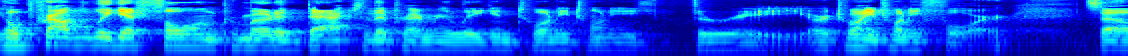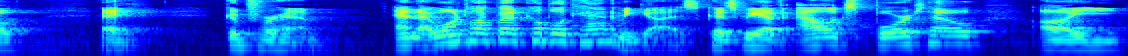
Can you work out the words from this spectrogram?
he'll probably get Fulham promoted back to the Premier League in 2023 or 2024. So, hey, good for him. And I want to talk about a couple academy guys because we have Alex Borto, a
